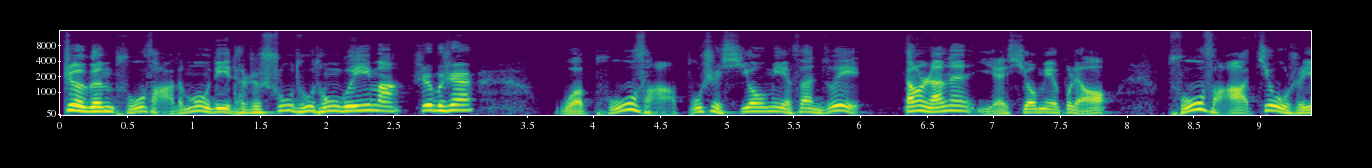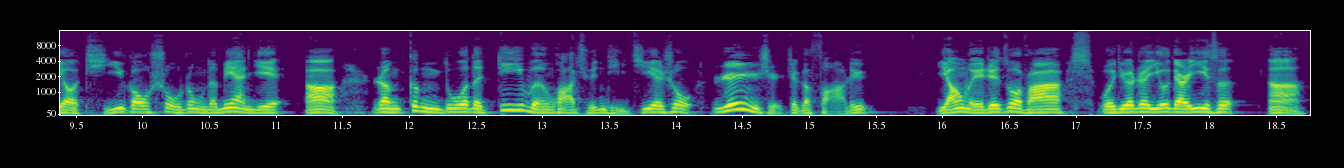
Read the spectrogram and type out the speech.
这跟普法的目的，它是殊途同归吗？是不是？我普法不是消灭犯罪，当然呢，也消灭不了。普法就是要提高受众的面积啊，让更多的低文化群体接受、认识这个法律。杨伟这做法，我觉着有点意思啊！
